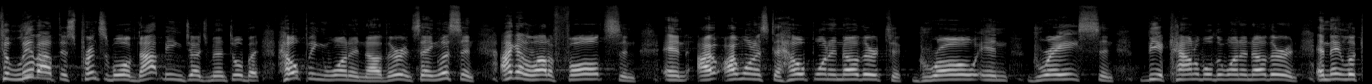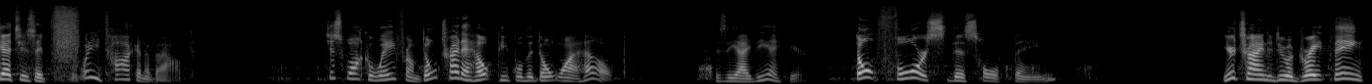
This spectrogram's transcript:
to live out this principle of not being judgmental, but helping one another and saying, listen, I got a lot of faults, and and I, I want us to help one another to grow in grace and be accountable to one another, and, and they look at you and say, what are you talking about? Just walk away from. Them. Don't try to help people that don't want help. Is the idea here. Don't force this whole thing. You're trying to do a great thing,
